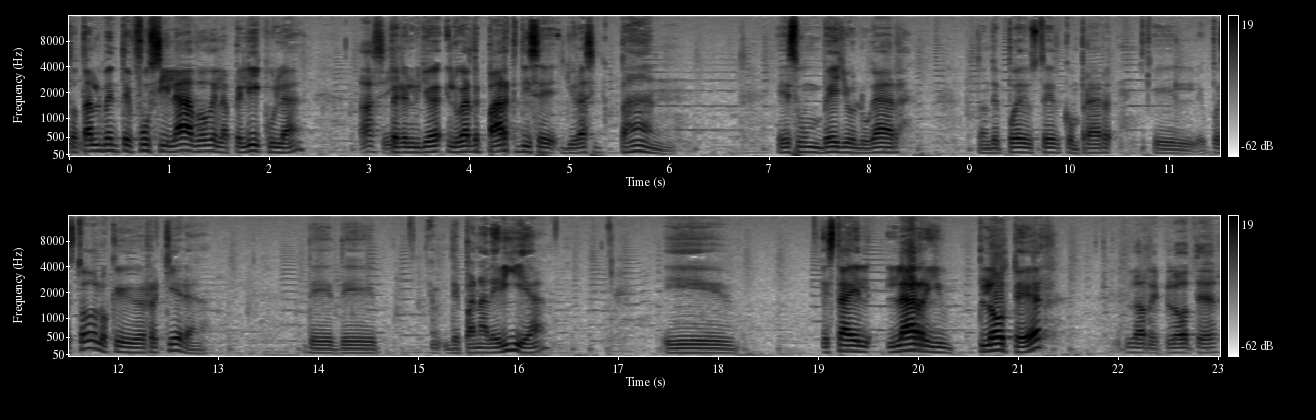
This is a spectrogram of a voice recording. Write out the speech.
totalmente fusilado de la película, Ah, sí. pero en lugar- en lugar de Park dice Jurassic Pan. Es un bello lugar donde puede usted comprar el, pues todo lo que requiera de, de- de panadería. Eh, está el Larry Plotter, Larry Plotter.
